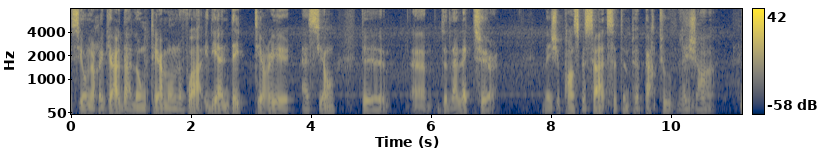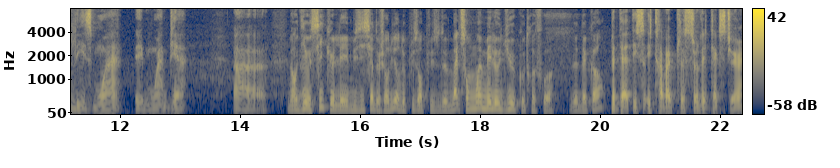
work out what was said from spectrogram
si on le regarde à long terme, on le voit. Il y a une détérioration de, euh, de la lecture Mais je pense que ça, c'est un peu partout. Les gens lisent moins et moins bien. Euh, mais on dit aussi que les musiciens d'aujourd'hui ont de plus en plus de mal, sont moins mélodieux qu'autrefois. Vous êtes d'accord? Peut-être, ils, travaillent plus sur les textures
